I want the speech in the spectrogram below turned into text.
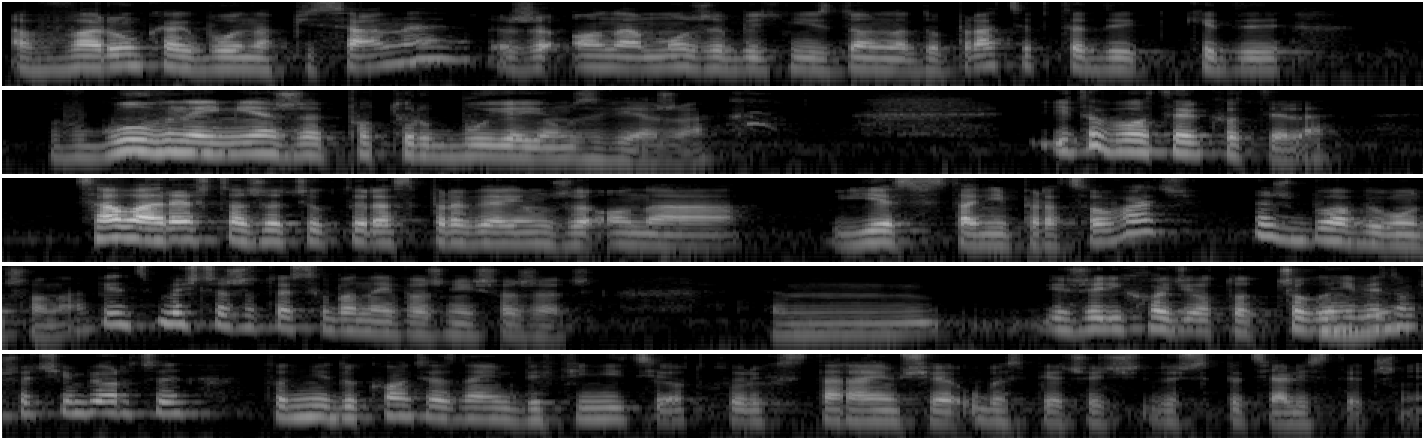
a w warunkach było napisane, że ona może być niezdolna do pracy wtedy, kiedy w głównej mierze poturbuje ją zwierzę. I to było tylko tyle. Cała reszta rzeczy, które sprawiają, że ona jest w stanie pracować, już była wyłączona. Więc myślę, że to jest chyba najważniejsza rzecz. Jeżeli chodzi o to, czego nie mhm. wiedzą przedsiębiorcy, to nie do końca znają definicji, od których starają się ubezpieczyć dość specjalistycznie.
